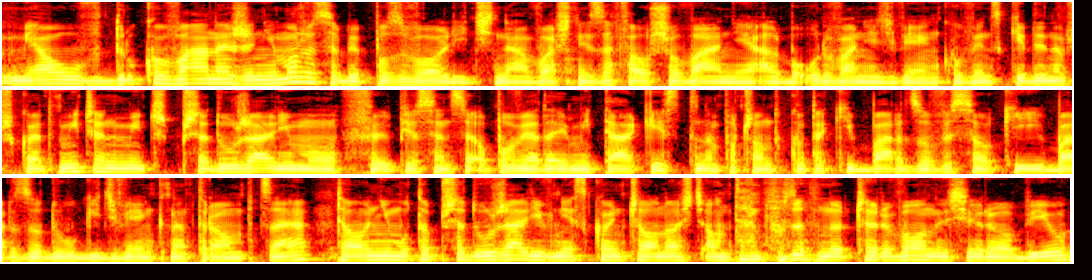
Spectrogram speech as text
miał wdrukowane, że nie może sobie pozwolić na właśnie zafałszowanie albo urwanie dźwięku, więc kiedy na przykład Mitch Mitch przedłużali mu w piosence Opowiadaj mi tak, jest na początku taki bardzo wysoki i bardzo długi dźwięk na trąbce, to oni mu to przedłużali w nieskończoność, on tam podobno czerwony się robił,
